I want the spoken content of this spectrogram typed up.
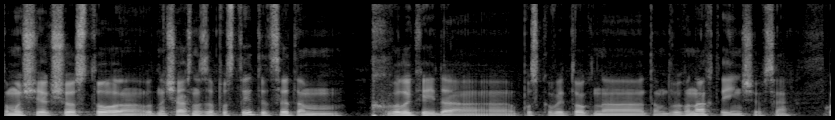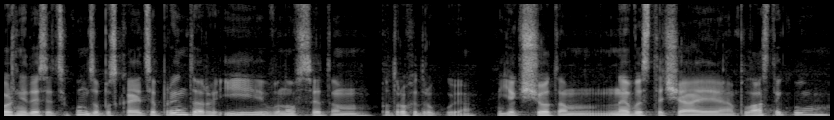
тому що якщо 100 одночасно запустити, це там великий да, пусковий ток на там, двигунах та інше все. Кожні 10 секунд запускається принтер, і воно все там потрохи друкує. Якщо там не вистачає пластику,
